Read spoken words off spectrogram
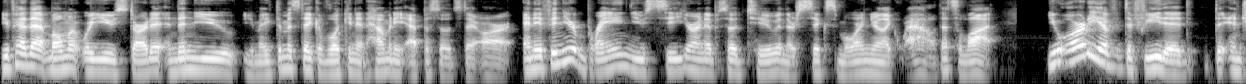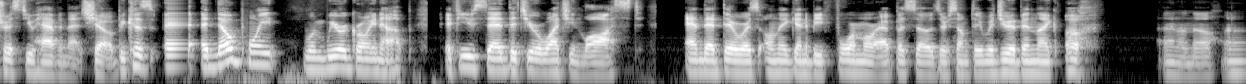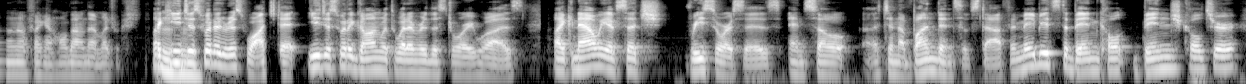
You've had that moment where you start it and then you you make the mistake of looking at how many episodes there are. And if in your brain you see you're on episode 2 and there's 6 more and you're like, "Wow, that's a lot." You already have defeated the interest you have in that show because at, at no point when we were growing up if you said that you were watching Lost and that there was only going to be four more episodes or something, would you have been like, oh, I don't know. I don't know if I can hold on that much. Like mm-hmm. you just would have just watched it. You just would have gone with whatever the story was. Like now we have such resources and so it's an abundance of stuff. And maybe it's the cult binge culture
